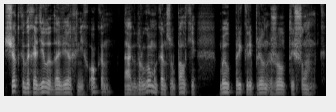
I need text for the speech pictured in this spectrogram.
Щетка доходила до верхних окон, а к другому концу палки был прикреплен желтый шланг.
